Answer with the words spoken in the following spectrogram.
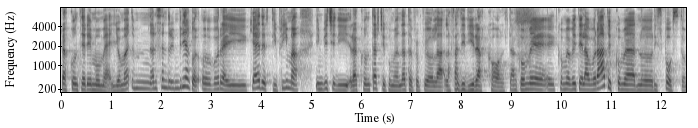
racconteremo meglio ma mh, mm, Alessandro Imbriaco eh, vorrei chiederti prima invece di raccontarci come è andata proprio la, la fase di raccolta, come, come, avete lavorato e come hanno risposto.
